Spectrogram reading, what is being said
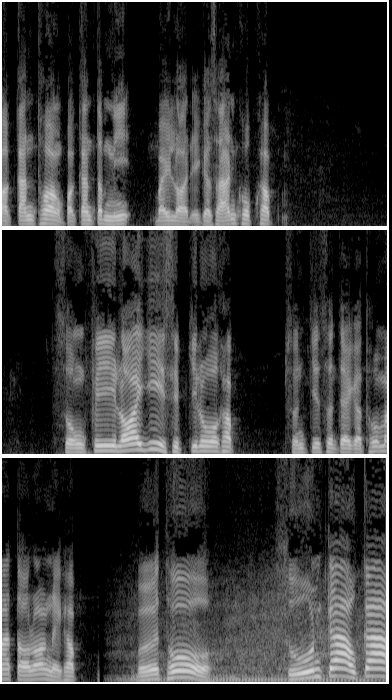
ประกันทองประกันตำหนี้ใบหลอดเอกสารครบครับ ส่งฟรีร้อยยี่สิบกิโลครับ สนจิตสนใจกับโทรมาต่อรองหน่อยครับ เบอร์โทร ศูนย์เก้าเก้า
